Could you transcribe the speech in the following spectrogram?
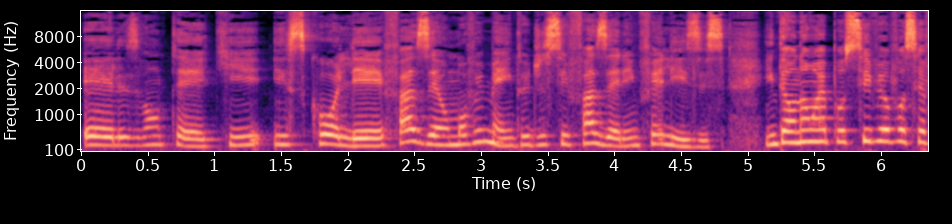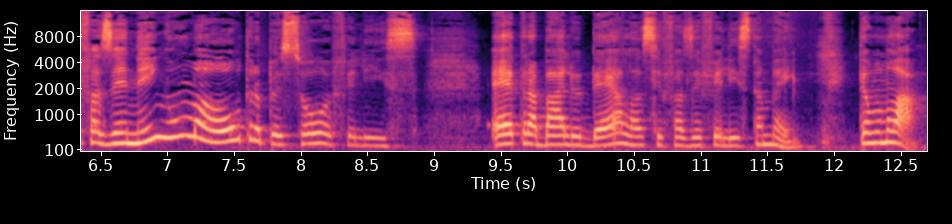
eles vão ter que escolher fazer o um movimento de se fazerem felizes. Então não é possível você fazer nenhuma outra pessoa feliz. É trabalho dela se fazer feliz também. Então vamos lá.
